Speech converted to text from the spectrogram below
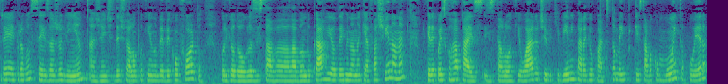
Mostrei aí pra vocês a Julinha. A gente deixou ela um pouquinho no bebê conforto, porque o Douglas estava lavando o carro e eu terminando aqui a faxina, né? Porque depois que o rapaz instalou aqui o ar, eu tive que vir limpar aqui o quarto também, porque estava com muita poeira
